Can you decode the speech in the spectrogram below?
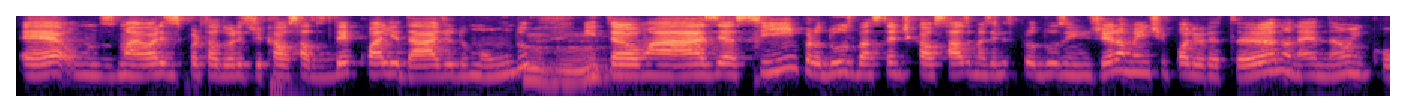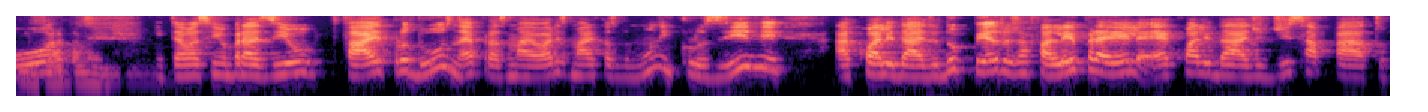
é um dos maiores exportadores de calçados de qualidade do mundo. Uhum. Então, a Ásia, sim, produz bastante calçados, mas eles produzem geralmente em poliuretano, né, não em couro. Exatamente. Então, assim, o Brasil faz, produz né, para as maiores marcas do mundo, inclusive a qualidade do Pedro, já falei para ele, é qualidade de sapato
